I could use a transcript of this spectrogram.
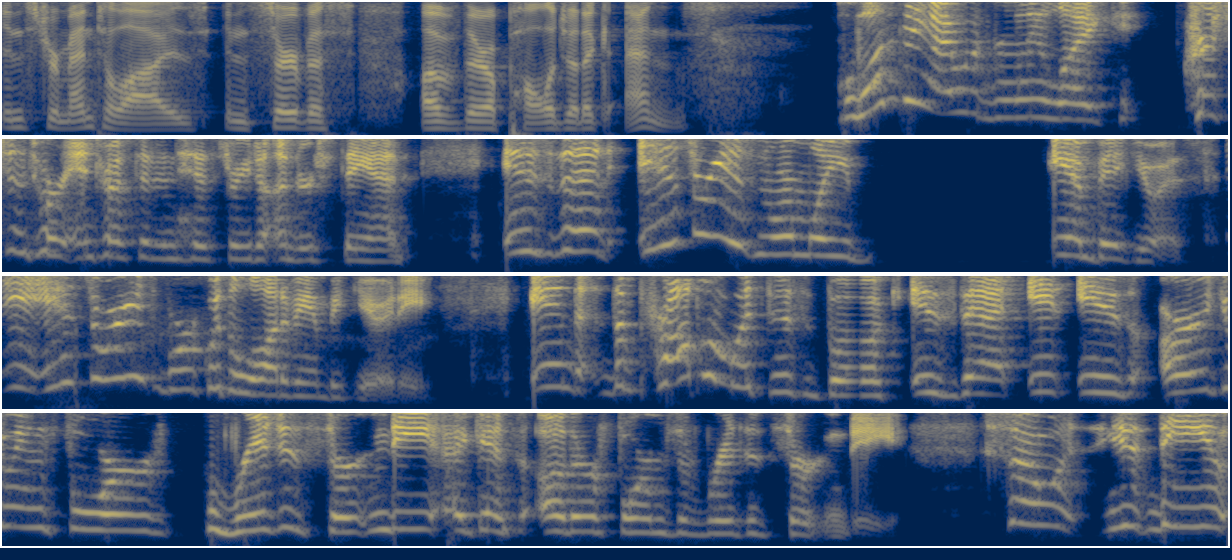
instrumentalize in service of their apologetic ends. One thing I would really like Christians who are interested in history to understand is that history is normally ambiguous. Historians work with a lot of ambiguity. And the problem with this book is that it is arguing for rigid certainty against other forms of rigid certainty. So the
